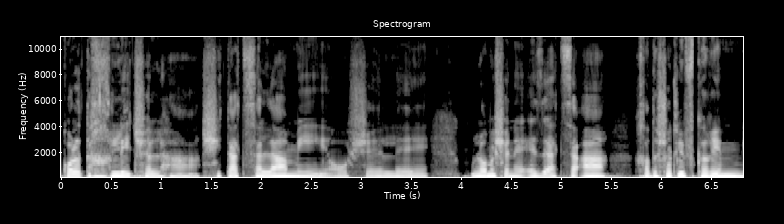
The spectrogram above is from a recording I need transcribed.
כל התכלית של השיטת סלאמי, או של אה, לא משנה איזה הצעה חדשות לבקרים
